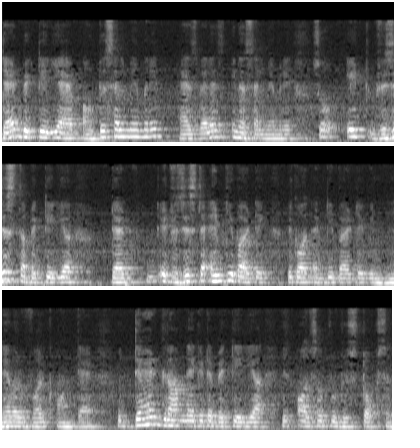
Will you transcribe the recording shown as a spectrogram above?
that bacteria have outer cell membrane as well as inner cell membrane. So it resists the bacteria that it resists the antibiotic because antibiotic will never work on that. So that gram negative bacteria is also produce toxin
